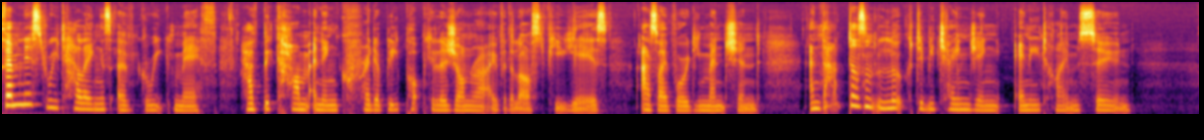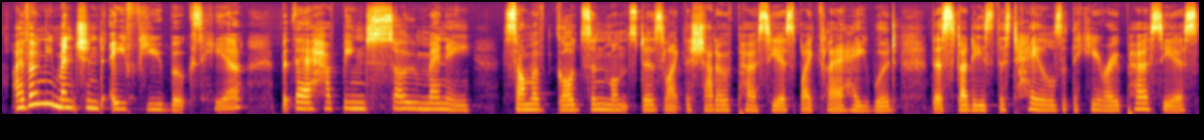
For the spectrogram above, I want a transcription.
Feminist retellings of Greek myth have become an incredibly popular genre over the last few years, as I've already mentioned, and that doesn't look to be changing anytime soon. I've only mentioned a few books here, but there have been so many. Some of Gods and Monsters, like The Shadow of Perseus by Claire Heywood, that studies the tales of the hero Perseus,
